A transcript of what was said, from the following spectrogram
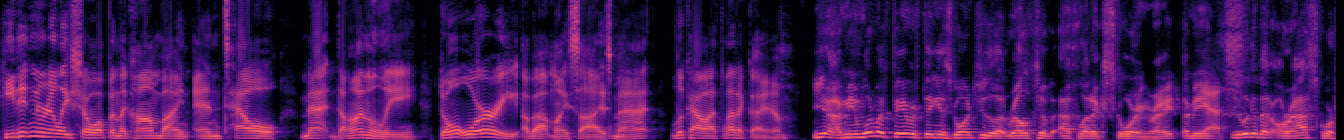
he didn't really show up in the combine and tell Matt Donnelly, don't worry about my size, Matt. Look how athletic I am. Yeah, I mean, one of my favorite things is going to the relative athletic scoring, right? I mean, yes. you look at that RAS score,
